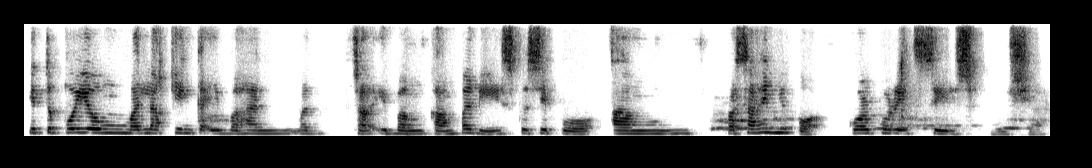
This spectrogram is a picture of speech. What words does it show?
Ito po yung malaking kaibahan sa ibang companies kasi po, ang pasahin niyo po, corporate sales po siya.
